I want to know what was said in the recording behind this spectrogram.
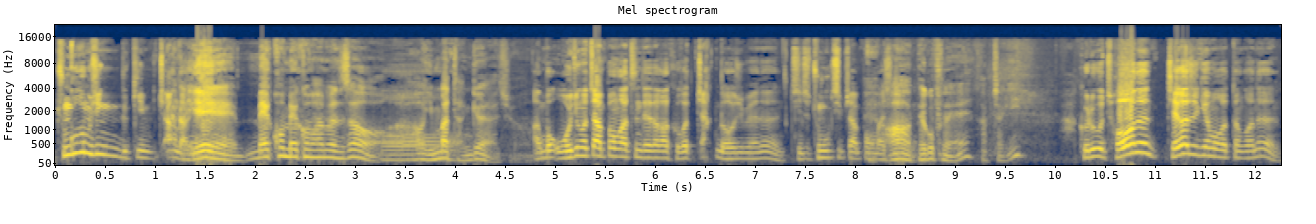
중국 음식 느낌 쫙 나게. 예 매콤매콤 하면서 어. 아, 입맛 당겨야죠. 아, 뭐 오징어 짬뽕 같은 데다가 그거 쫙 넣어주면은 진짜 중국집 짬뽕 맛이. 아. 배고프네 갑자기 그리고 저는 제가 즐겨 먹었던 거는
